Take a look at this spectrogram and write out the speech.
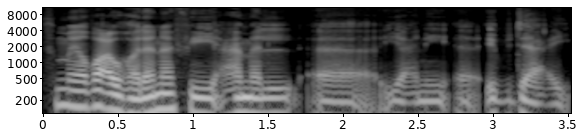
ثم يضعها لنا في عمل آه، يعني آه، إبداعي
